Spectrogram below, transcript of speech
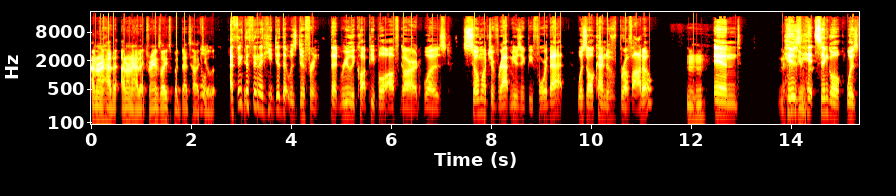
I don't know how that I don't know how that translates, but that's how I Well, feel it. I think the thing that he did that was different, that really caught people off guard, was so much of rap music before that was all kind of bravado, Mm-hmm. and his hit single was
